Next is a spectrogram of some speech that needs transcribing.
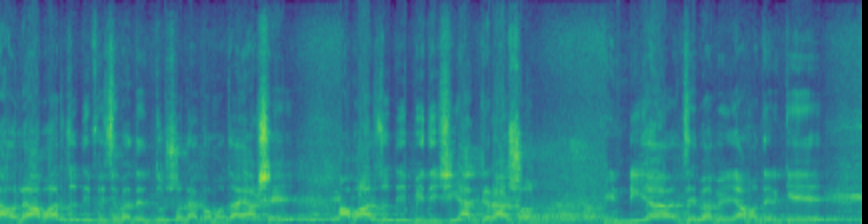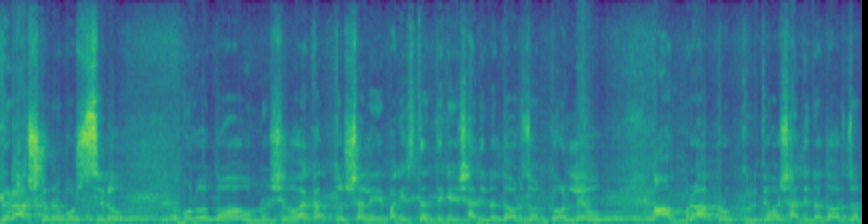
তাহলে আবার যদি ফেসিবাদের দোসরা ক্ষমতায় আসে, আবার যদি বিদেশি আগ্রাসন ইন্ডিয়া যেভাবে আমাদেরকে গ্রাস করে বসছিল মূলত উনিশশো একাত্তর সালে পাকিস্তান থেকে স্বাধীনতা অর্জন করলেও আমরা প্রকৃত স্বাধীনতা অর্জন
